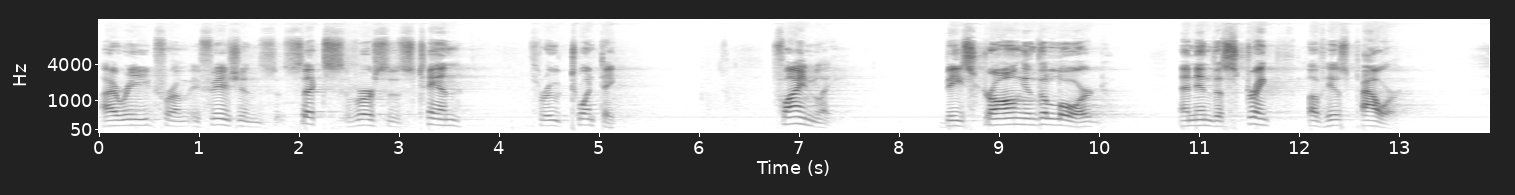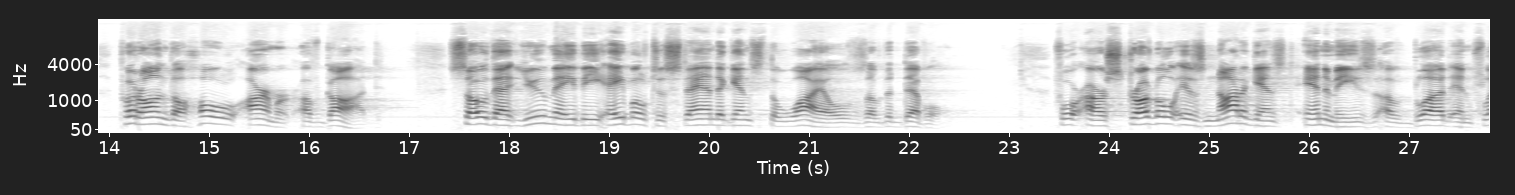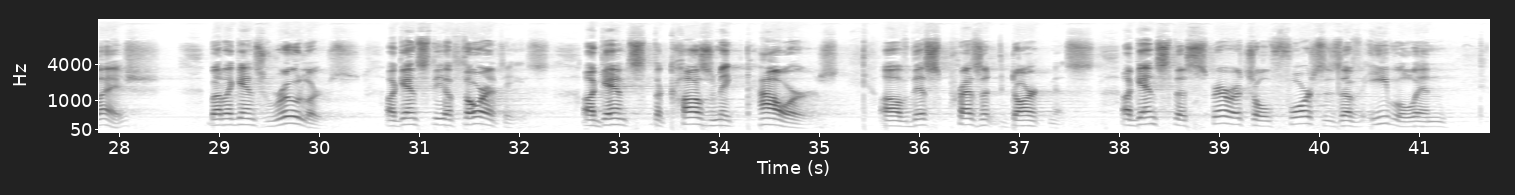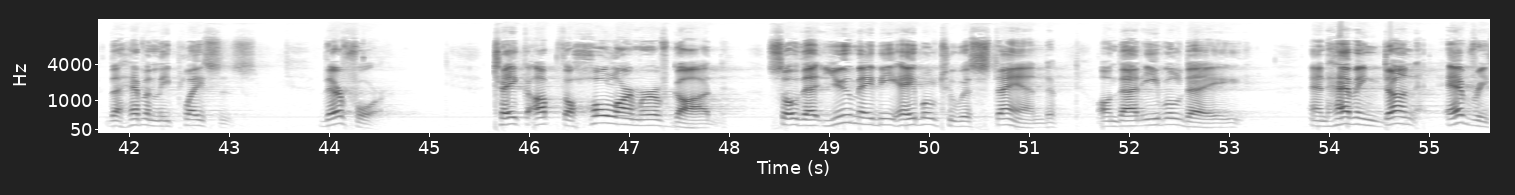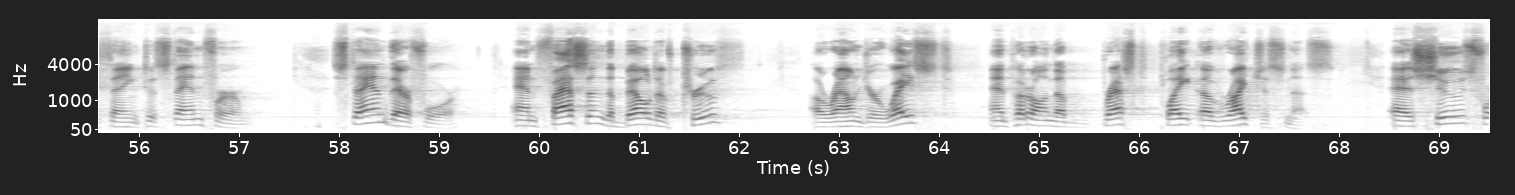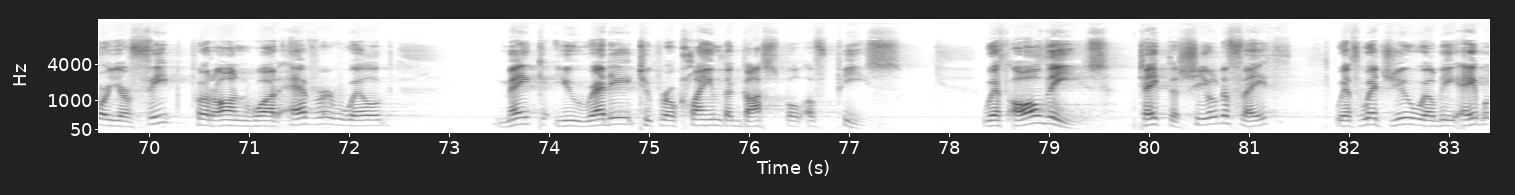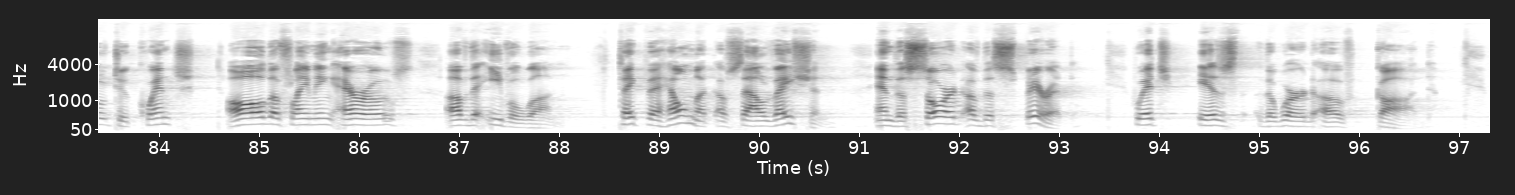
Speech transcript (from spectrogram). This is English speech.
I read from Ephesians 6, verses 10 through 20. Finally, be strong in the Lord and in the strength of his power. Put on the whole armor of God so that you may be able to stand against the wiles of the devil. For our struggle is not against enemies of blood and flesh, but against rulers, against the authorities, against the cosmic powers of this present darkness, against the spiritual forces of evil in the heavenly places. Therefore, Take up the whole armor of God so that you may be able to withstand on that evil day, and having done everything to stand firm. Stand therefore and fasten the belt of truth around your waist, and put on the breastplate of righteousness. As shoes for your feet, put on whatever will make you ready to proclaim the gospel of peace. With all these, take the shield of faith, with which you will be able to quench all the flaming arrows of the evil one. Take the helmet of salvation and the sword of the Spirit, which is the Word of God.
